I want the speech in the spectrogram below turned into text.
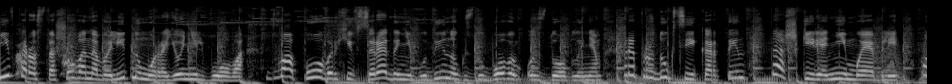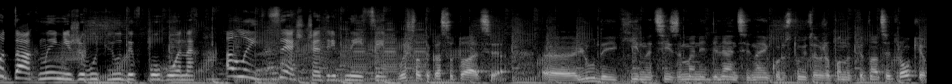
Домівка розташована в елітному районі Львова. Два поверхи всередині будинок з дубовим оздобленням, репродукції картин та шкіряні меблі. Отак нині живуть люди в погонах. Але й це ще дрібниці. Вийшла така ситуація. Е, Люди, які на цій земельній ділянці нею користуються вже понад 15 років,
